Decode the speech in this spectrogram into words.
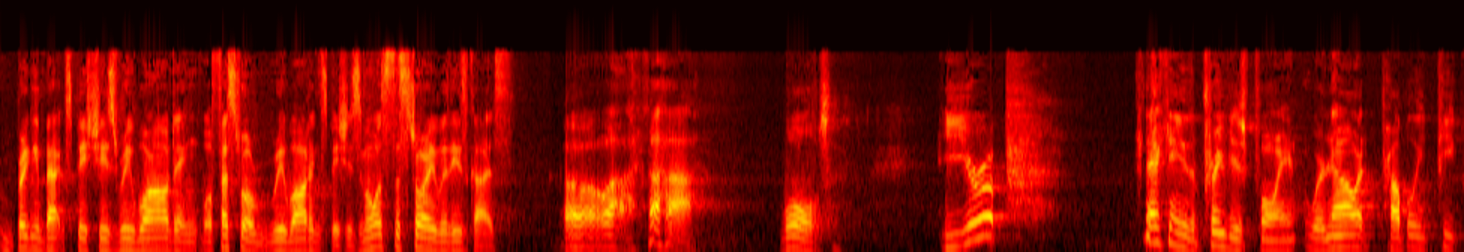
bringing back species, rewilding. Well, first of all, rewilding species. I mean, what's the story with these guys? Oh, uh, wolves. Europe Connecting to the previous point, we're now at probably peak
